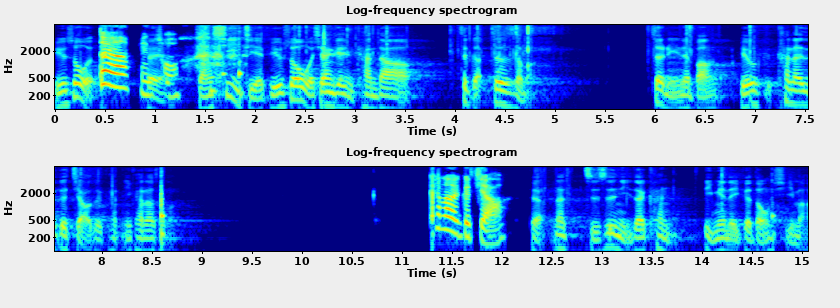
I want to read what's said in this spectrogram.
比如说我，对啊，没错，讲细节。比如说，我现在给你看到这个，这是什么？这里面的包，比如看到这个角，就看你看到什么？看到一个角。对啊，那只是你在看里面的一个东西嘛。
